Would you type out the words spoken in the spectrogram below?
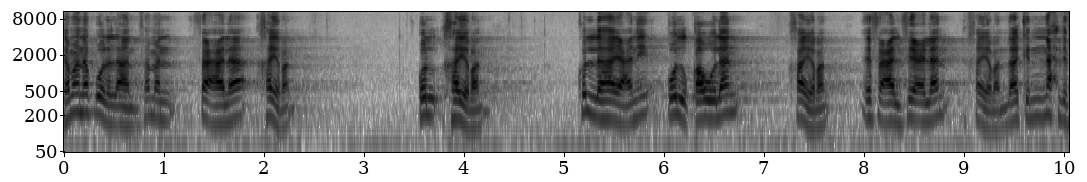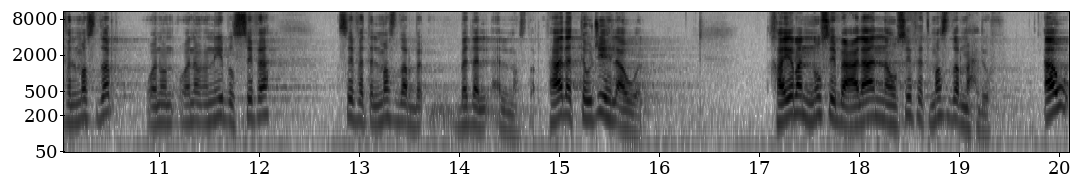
كما نقول الآن فمن فعل خيرا. قل خيرا. كلها يعني قل قولا خيرا افعل فعلا خيرا. لكن نحذف المصدر وننيب الصفة صفة المصدر بدل المصدر. فهذا التوجيه الأول. خيرا نصب على أنه صفة مصدر محذوف أو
